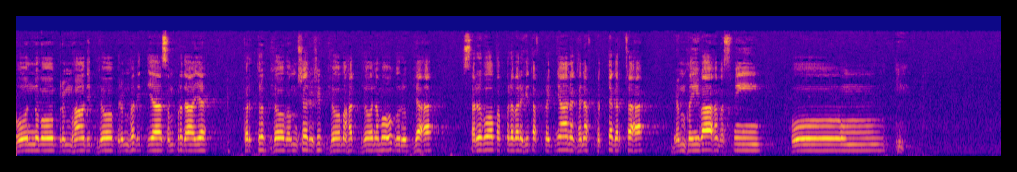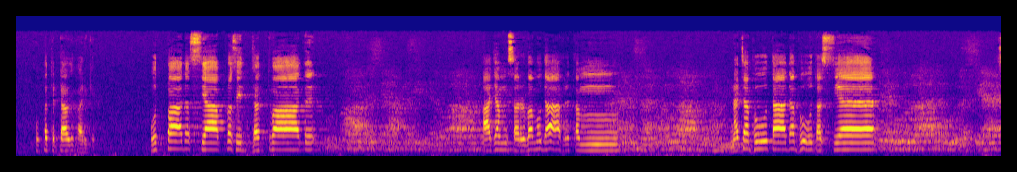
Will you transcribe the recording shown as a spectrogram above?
ॐ नमो ब्रह्मादिभ्यो ब्रह्मविद्यासम्प्रदाय कर्तृभ्यो वंशऋषिभ्यो महद्भ्यो नमो गुरुभ्यः सर्वोपप्लवर्हितः प्रज्ञानघनः प्रत्यगर्थः ब्रह्मैवाहमस्मि ॐ मुपत्तेटावद् कारिके उत्पादस्याप्रसिद्धत्वात् अजं सर्वमुदाहृतम्। न च भूतादभूतस्य।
